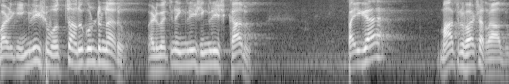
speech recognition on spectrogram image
వాడికి ఇంగ్లీష్ వచ్చు అనుకుంటున్నారు. వాడికి వచ్చిన ఇంగ్లీష్ ఇంగ్లీష్ కాదు. పైగా మాతృభాష రాదు.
